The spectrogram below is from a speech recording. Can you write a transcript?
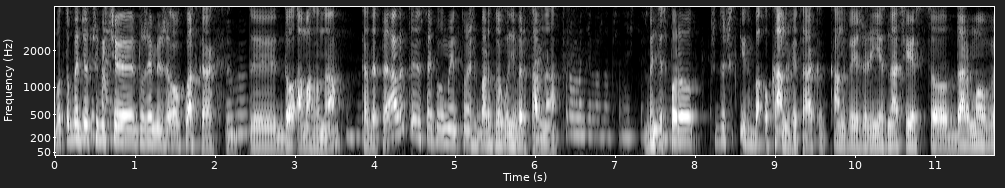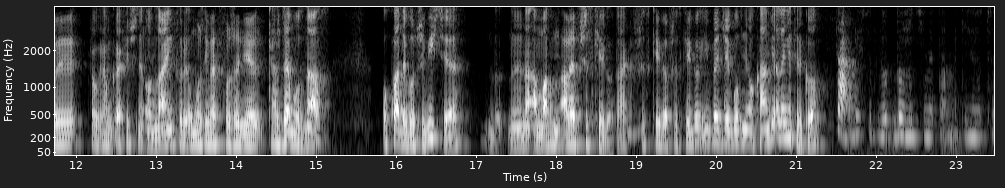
Bo to będzie oczywiście w dużej mierze o okładkach Mhm. y, do Amazona, KDP, ale to jest jakby umiejętność bardzo uniwersalna. Tak, którą będzie można przenieść też. Będzie sporo, inne przede wszystkim chyba o Canwie, tak? Canwy, jeżeli nie znacie, jest to darmowy program graficzny online, który umożliwia tworzenie każdemu z nas, okładek oczywiście na Amazon, ale wszystkiego, tak? Wszystkiego, wszystkiego i będzie głównie o Canwie, ale nie tylko. aspekty. Tak, jeszcze do- dorzucimy tam jakieś rzeczy.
